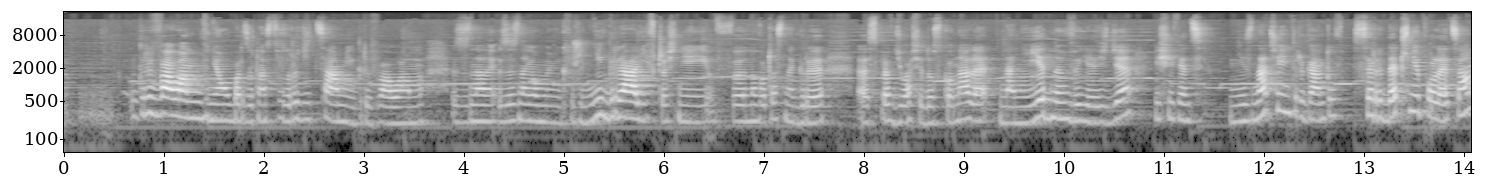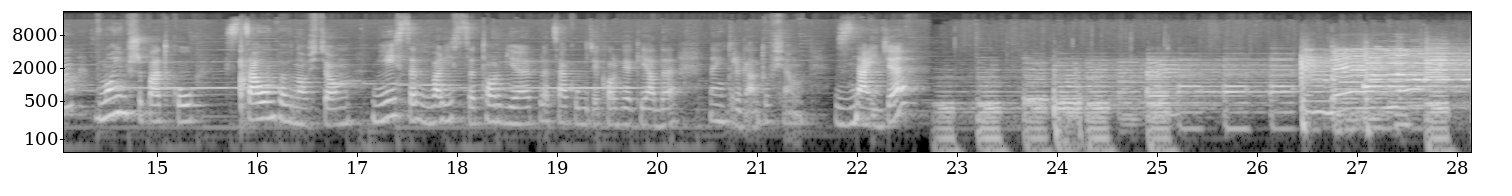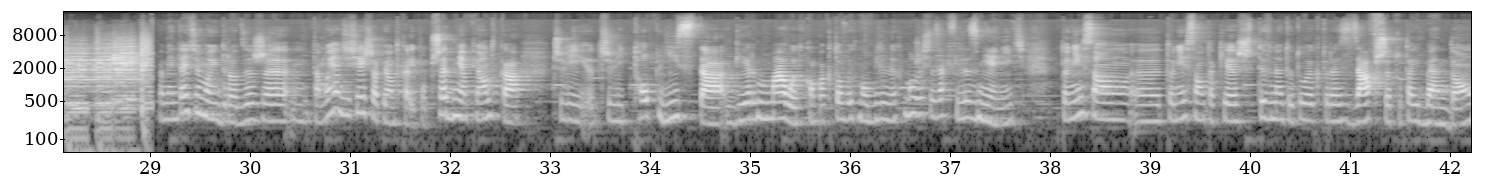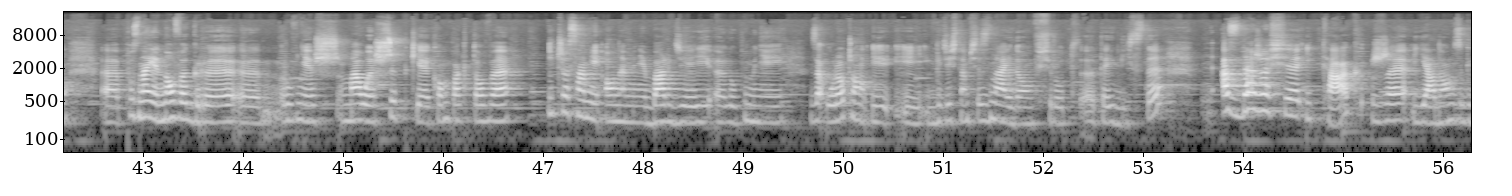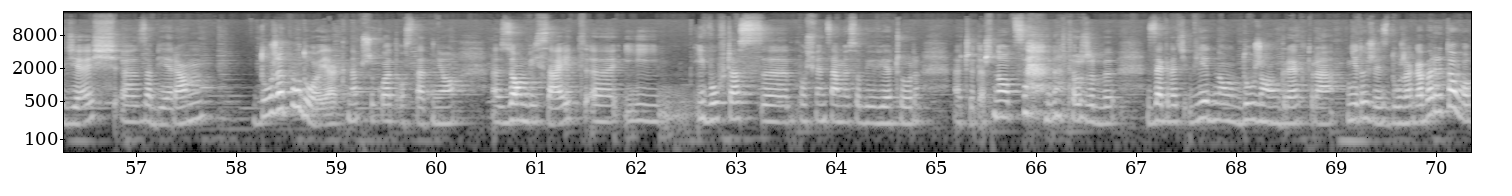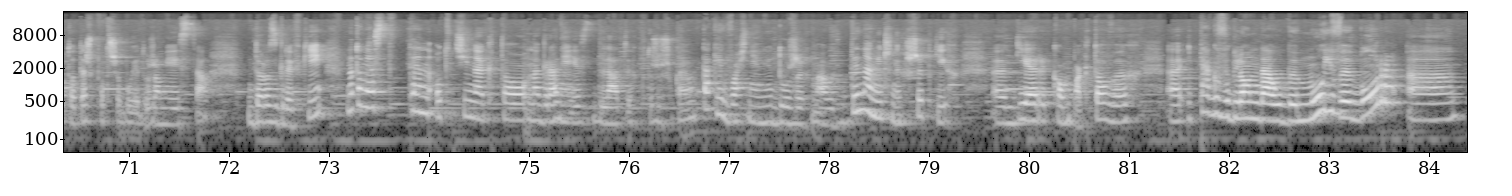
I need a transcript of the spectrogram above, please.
Grywałam w nią bardzo często z rodzicami, grywałam ze znajomymi, którzy nie grali wcześniej w nowoczesne gry. Sprawdziła się doskonale na niejednym wyjeździe. Jeśli więc nie znacie intrygantów, serdecznie polecam. W moim przypadku z całą pewnością miejsce w walizce, torbie, plecaku, gdziekolwiek jadę na intrygantów się znajdzie. Pamiętajcie, moi drodzy, że ta moja dzisiejsza piątka i poprzednia piątka, czyli, czyli top lista gier małych, kompaktowych, mobilnych, może się za chwilę zmienić. To nie są, e, to nie są takie sztywne tytuły, które zawsze tutaj będą. E, Poznaję nowe gry, e, również małe, szybkie, kompaktowe. I czasami one mnie bardziej e, lub mniej zauroczą i, i gdzieś tam się znajdą wśród tej listy. A zdarza się i tak, że jadąc gdzieś zabieram duże pudło, jak na przykład ostatnio Zombicide e, i, i wówczas e, poświęcamy sobie wieczór e, czy też noc na to, żeby zagrać w jedną dużą grę, która nie dość, że jest duża gabarytowo, to też potrzebuje dużo miejsca do rozgrywki. Natomiast ten odcinek to nagranie jest dla tych, którzy szukają takich właśnie niedużych, małych, dynamicznych, szybkich gier kompaktowych i tak wyglądałby mój wybór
